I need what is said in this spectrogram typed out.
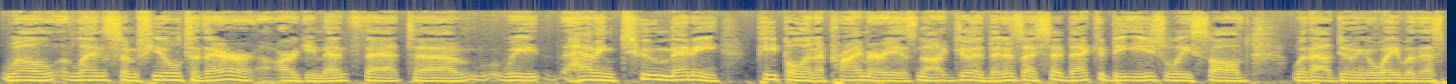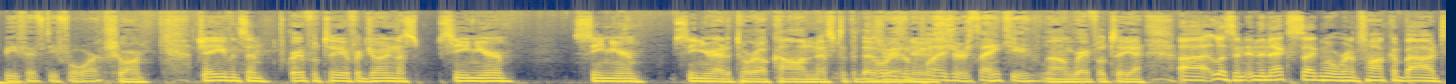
will lend some fuel to their argument that uh, we having too many people in a primary is not good. But as I said, that could be easily solved without doing away with SB 54. Sure. Jay Evensen, grateful to you for joining us, senior, senior, senior editorial columnist at the Deseret Always a News. pleasure. Thank you. No, I'm grateful to you. Uh, listen, in the next segment, we're going to talk about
